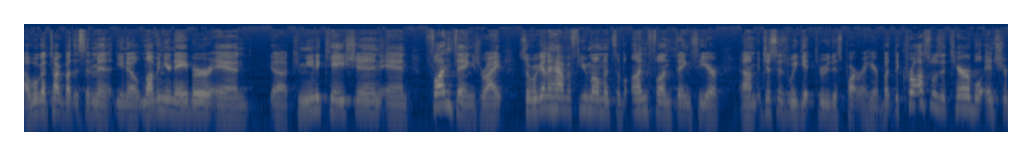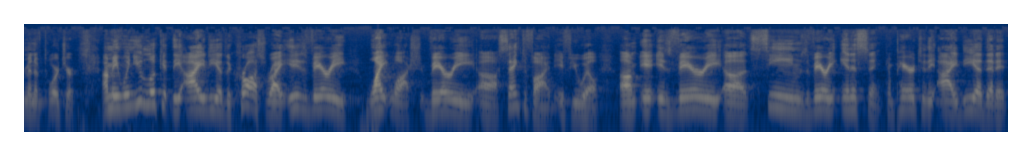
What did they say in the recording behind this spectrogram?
uh, we're going to talk about this in a minute. You know, loving your neighbor and uh, communication and fun things, right? So we're going to have a few moments of unfun things here um, just as we get through this part right here. But the cross was a terrible instrument of torture. I mean, when you look at the idea of the cross, right, it is very whitewashed, very uh, sanctified, if you will. Um, it is very, uh, seems very innocent compared to the idea that it,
